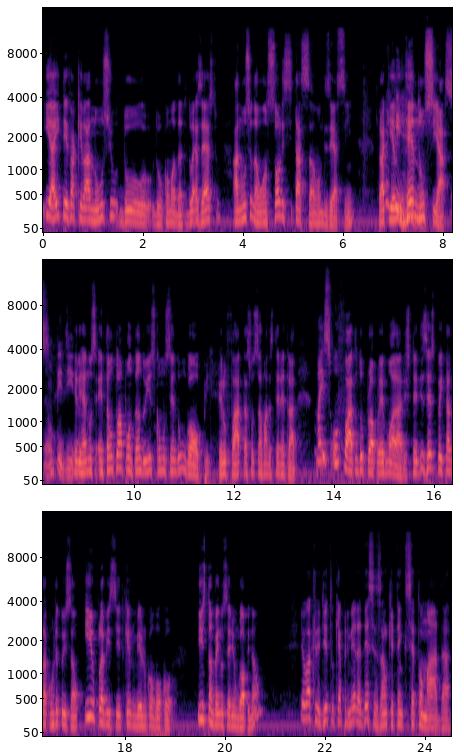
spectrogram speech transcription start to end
E aí teve aquele anúncio do, do comandante do Exército, anúncio não, uma solicitação, vamos dizer assim, para que Um ele pedido. renunciasse. É um pedido. Ele renuncia. Então estou apontando isso como sendo um golpe, pelo fato das Forças Armadas terem entrado. Mas o fato do próprio Evo Morales ter desrespeitado a Constituição e o plebiscito que ele mesmo convocou, isso também não seria um golpe, não? Eu acredito que a primeira decisão que tem que ser tomada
